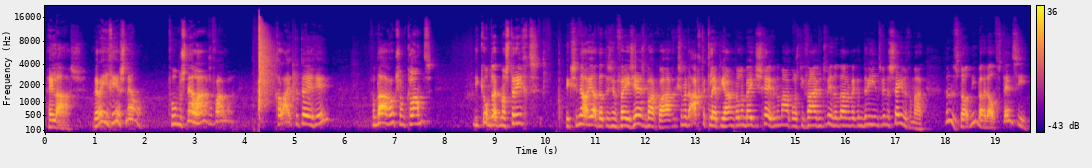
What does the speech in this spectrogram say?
Helaas. Ik reageer snel. Ik voel me snel aangevangen. Gelijk er tegenin. Vandaag ook zo'n klant. Die komt uit Maastricht. Ik zei, nou ja, dat is een V6 bakwagen. Ik zei, maar de achterklepje hangt wel een beetje scheef. En normaal kost die 25, daarom heb ik hem 23,7 gemaakt. Dat staat niet bij de advertentie.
